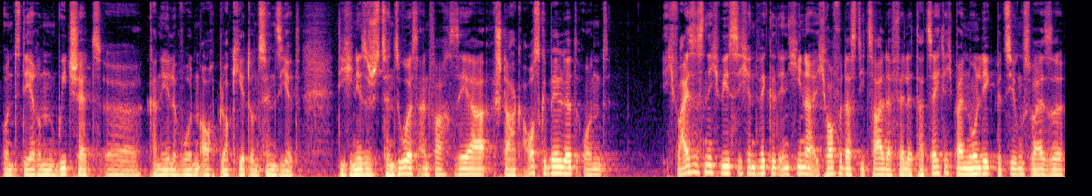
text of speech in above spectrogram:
und deren WeChat-Kanäle wurden auch blockiert und zensiert. Die chinesische Zensur ist einfach sehr stark ausgebildet und ich weiß es nicht, wie es sich entwickelt in China. Ich hoffe, dass die Zahl der Fälle tatsächlich bei Null liegt, beziehungsweise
